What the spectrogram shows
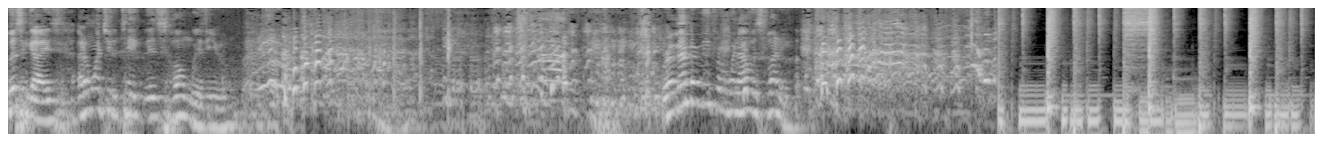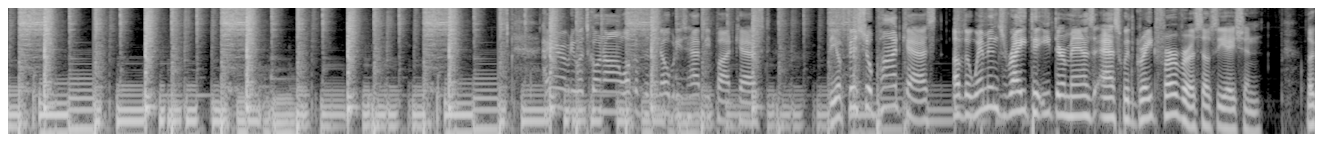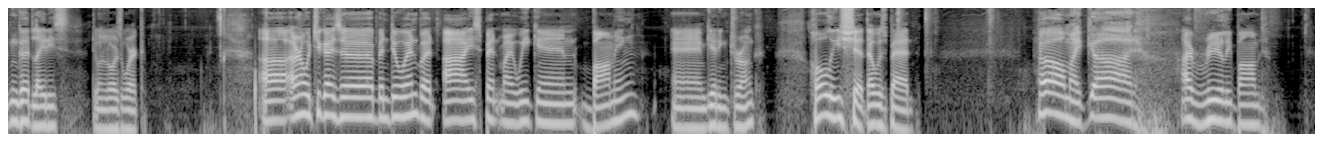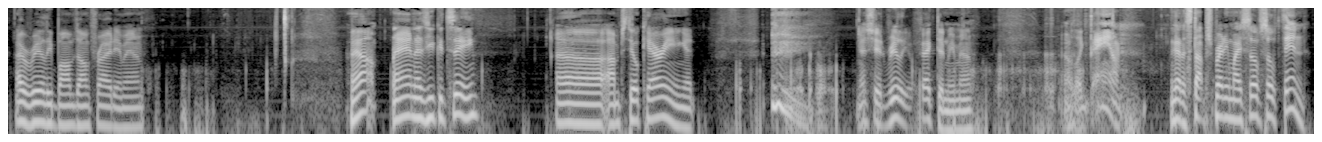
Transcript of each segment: Listen, guys, I don't want you to take this home with you. Remember me from when I was funny. Hey everybody, what's going on? Welcome to the Nobody's Happy podcast, the official podcast of the Women's Right to Eat Their Man's Ass with Great Fervor Association. Looking good, ladies. Doing Lord's work. Uh, I don't know what you guys uh, have been doing, but I spent my weekend bombing and getting drunk. Holy shit, that was bad. Oh my god. I really bombed. I really bombed on Friday, man. Yeah, and as you could see, uh, I'm still carrying it. that shit really affected me, man. I was like, damn, I gotta stop spreading myself so thin.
